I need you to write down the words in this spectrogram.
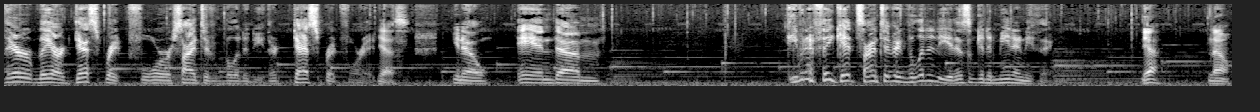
they're they are desperate for scientific validity they're desperate for it Yes. you know and um even if they get scientific validity it isn't going to mean anything Yeah. No.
